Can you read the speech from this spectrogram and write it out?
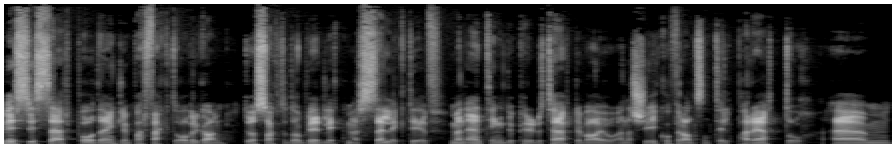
Hvis vi ser på det er egentlig en perfekt overgang, du har sagt at du har blitt litt mer selektiv, men en ting du prioriterte var jo energikonferansen til Pareto. Um,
